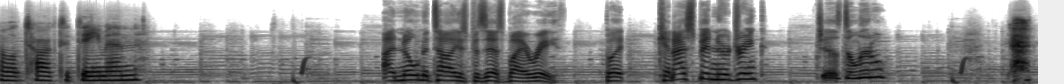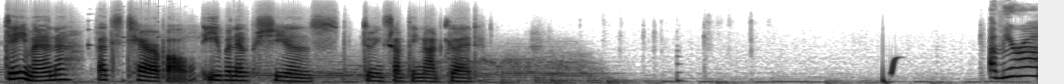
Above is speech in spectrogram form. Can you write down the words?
I will talk to Damon. I know Natalia's possessed by a wraith, but can I spit in her drink? Just a little? Damon, that's terrible, even if she is doing something not good. Amira,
